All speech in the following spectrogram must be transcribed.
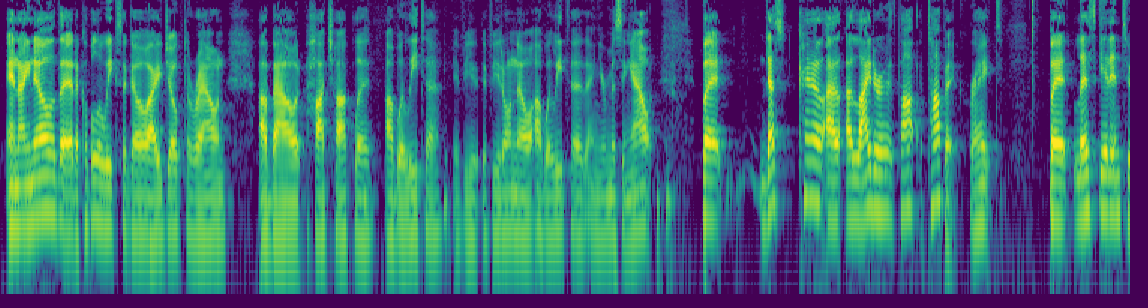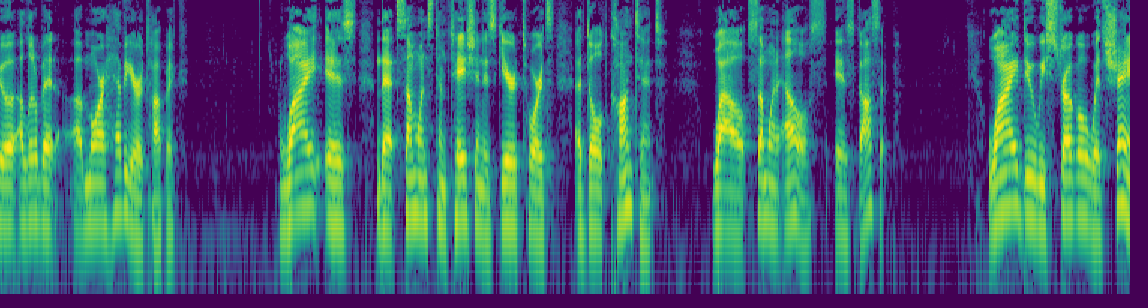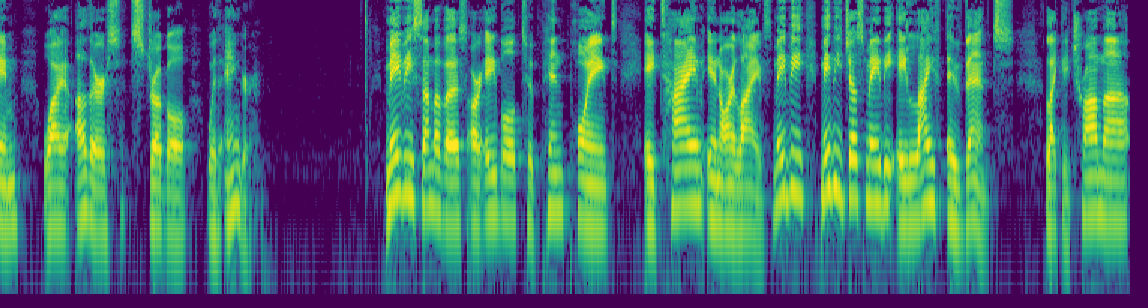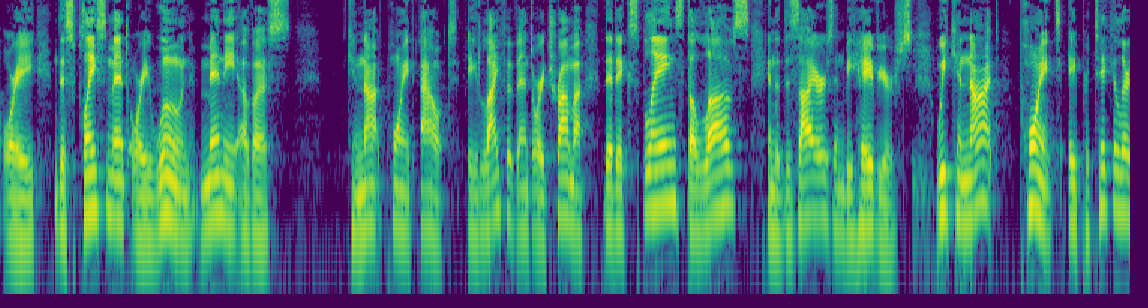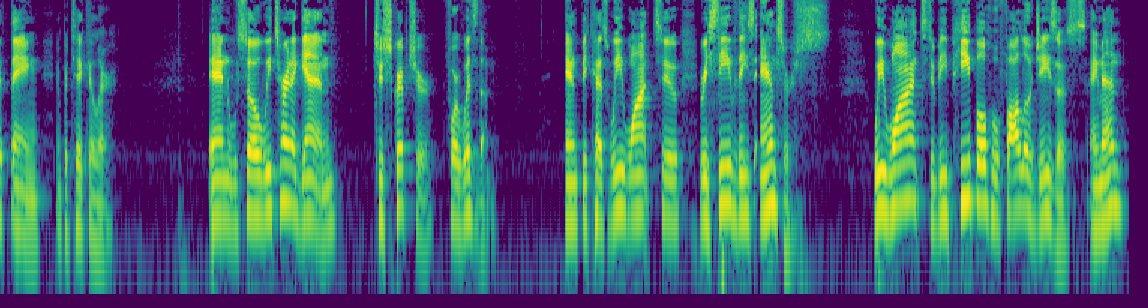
And I know that a couple of weeks ago I joked around about hot chocolate, abuelita. If you, if you don't know abuelita, then you're missing out. But that's kind of a, a lighter topic, right? But let's get into a, a little bit a more heavier topic. Why is that someone's temptation is geared towards adult content while someone else is gossip? Why do we struggle with shame while others struggle with anger. Maybe some of us are able to pinpoint a time in our lives, maybe, maybe just maybe a life event like a trauma or a displacement or a wound. Many of us cannot point out a life event or a trauma that explains the loves and the desires and behaviors. We cannot point a particular thing in particular. And so we turn again to Scripture for wisdom. And because we want to receive these answers, we want to be people who follow Jesus. Amen?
